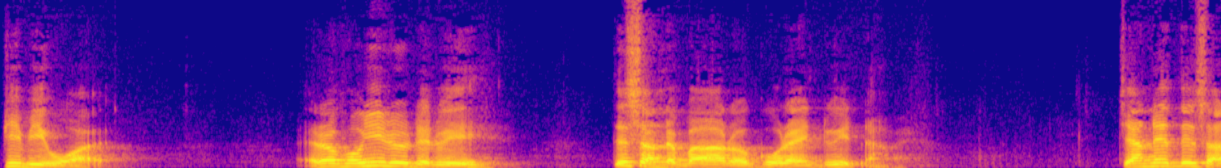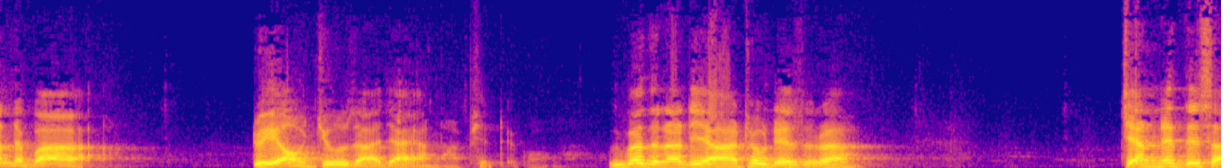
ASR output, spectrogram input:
ပြည့်ပြည့်ဝအဲ့တော့ဘုန်းကြီးတို့တွေသစ္စာနှစ်ပါးကတော့ကိုယ်တိုင်တွေ့တာပဲကြံတဲ့သစ္စာနှစ်ပါးတွေ့အောင်ကြိုးစားကြရမှာဖြစ်တယ်ပေါ့ဝိပဿနာတရားထုတ်တယ်ဆိုတာ ကြံတဲ့သစ္စာ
